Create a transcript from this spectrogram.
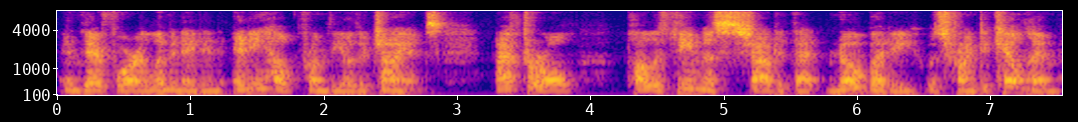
and therefore eliminating any help from the other giants. After all, Polyphemus shouted that nobody was trying to kill him,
